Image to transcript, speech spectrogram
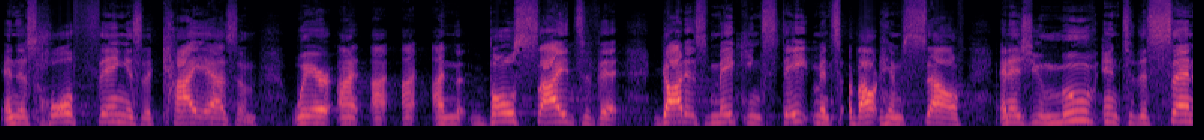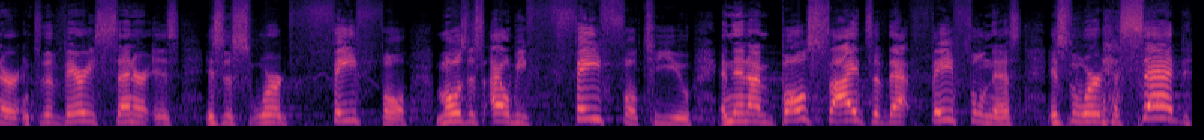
And this whole thing is a chiasm where on, on, on, both sides of it, God is making statements about himself. And as you move into the center, into the very center is, is this word faithful. Moses, I will be faithful to you. And then on both sides of that faithfulness is the word hesed.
